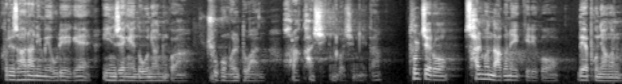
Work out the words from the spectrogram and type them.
그래서 하나님이 우리에게 인생의 노년과 죽음을 또한 허락하신 것입니다. 둘째로 삶은 나그네의 길이고 내 본향은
